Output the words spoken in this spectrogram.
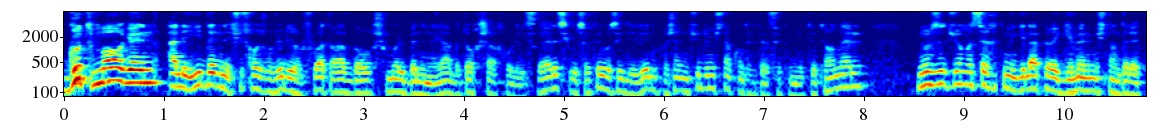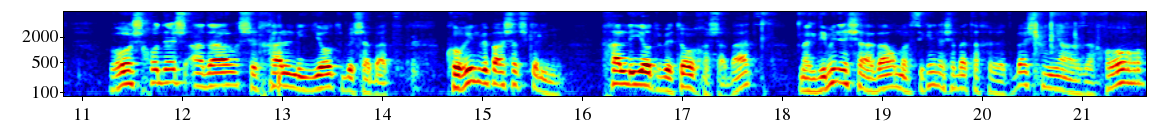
Good morning, allez, Iden, et ce sera aujourd'hui l'Irfouat Arav Baruch Shmuel Ben Enea, Betor Shachol Israël. Si vous souhaitez aussi dédier une prochaine étude de Mishnah, contactez cette communauté éternelle. Nous étudions Maseret Megillah, Perigimel, Mishnah Delet. Rosh Chodesh Adar, Shechal Liyot Beshabbat. Korin Beparashat Shkalim. Chal Liyot Betor HaShabbat. מקדימין לשעבר ומפסיקים לשבת אחרת. בשנייה זכור,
